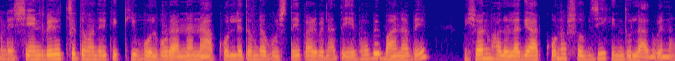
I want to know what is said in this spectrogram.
মানে সেন্ট বেরোচ্ছে তোমাদেরকে কি বলব? রান্না না করলে তোমরা বুঝতেই পারবে না। তো এভাবে বানাবে, ভীষণ ভালো লাগে। আর কোনো সবজি কিন্তু লাগবে না।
